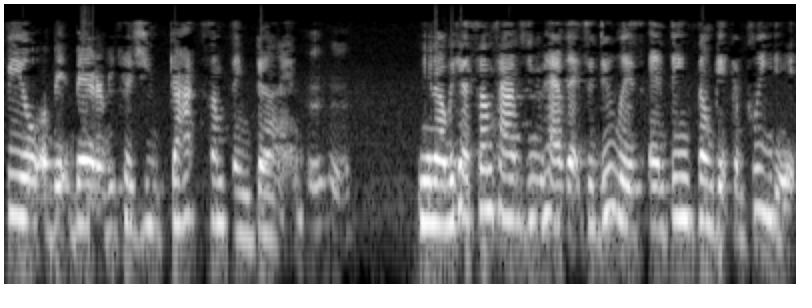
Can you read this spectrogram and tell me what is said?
feel a bit better because you got something done. Mhm. You know, because sometimes you have that to-do list and things don't get completed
